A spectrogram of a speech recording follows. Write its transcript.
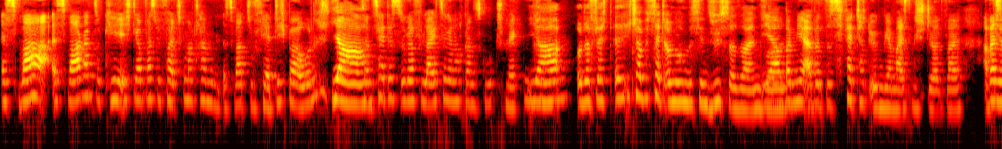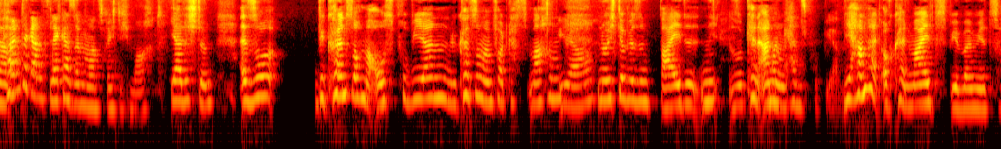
Es war, es war ganz okay. Ich glaube, was wir falsch gemacht haben, es war zu fettig bei uns. Ja. Sonst hätte es sogar vielleicht sogar noch ganz gut schmecken Ja, können. oder vielleicht, äh, ich glaube, es hätte auch noch ein bisschen süßer sein sollen. Ja, bei mir, aber das Fett hat irgendwie am meisten gestört, weil. Aber es Ja. könnte ganz lecker sein, wenn man es richtig macht. Ja, das stimmt. Also, wir können es noch mal ausprobieren. Wir können es noch mal im Podcast machen. Ja. Nur ich glaube, wir sind beide nicht, so, keine Man Ahnung. kann es probieren. Wir haben halt auch kein Malzbier bei mir zu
